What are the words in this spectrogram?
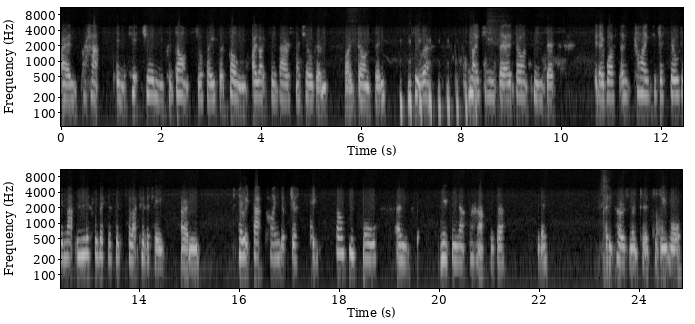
And perhaps in the kitchen, you could dance to your favourite song. I like to embarrass my children by dancing to uh, 90s uh, dance music, you know, whilst and trying to just build in that little bit of physical activity. Um, so it's that kind of just starting small and using that perhaps as a, you know, an encouragement to, to do more.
